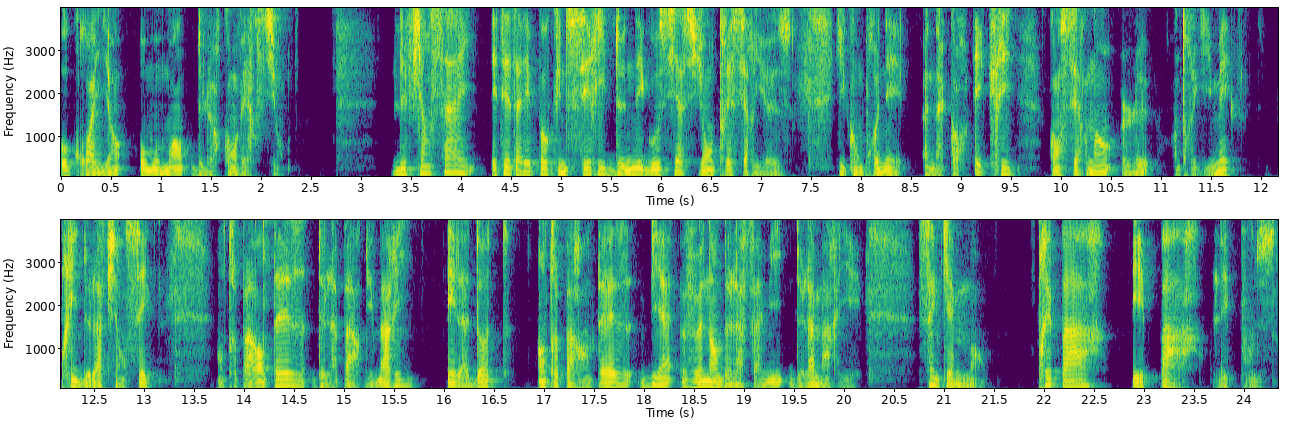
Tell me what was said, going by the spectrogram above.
aux croyants au moment de leur conversion. Les fiançailles étaient à l'époque une série de négociations très sérieuses, qui comprenaient un accord écrit concernant le, prix de la fiancée, entre parenthèses, de la part du mari, et la dot, entre parenthèses, bien venant de la famille de la mariée. Cinquièmement, prépare et part l'épouse.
